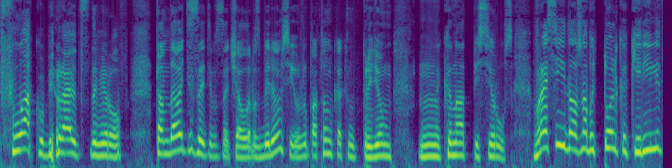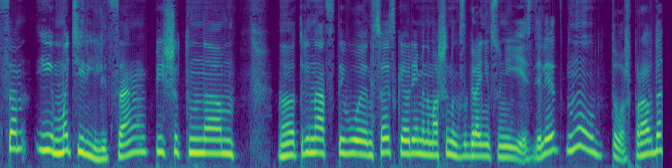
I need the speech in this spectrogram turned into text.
флаг убирают с номеров. Там давайте с этим сначала разберемся, и уже потом как-нибудь придем к надписи «Рус». В России должна быть только кириллица и материлица, пишет нам 13-й воин. В советское время на машинах за границу не ездили. Ну, тоже правда.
